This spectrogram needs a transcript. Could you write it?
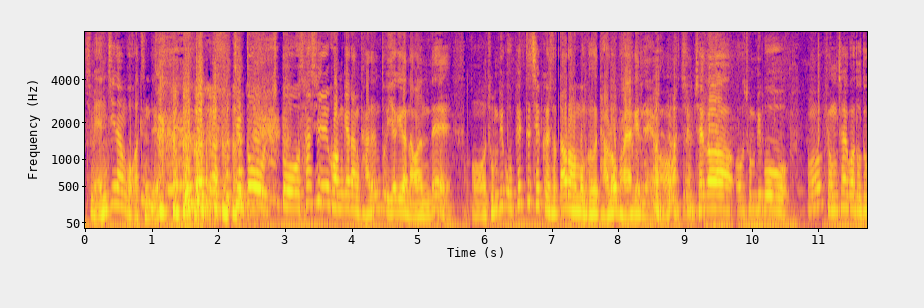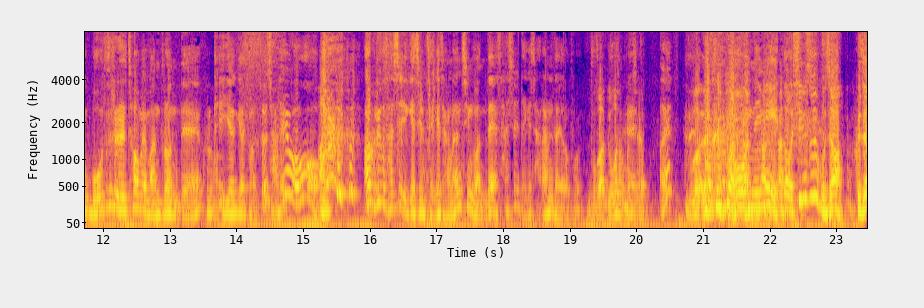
지금 엔진 한 것 같은데요? 지금 또, 또 사실관계랑 다른 또 이야기가 나왔는데, 어, 좀비고 팩트체크해서 따로 한번 그걸 다뤄봐야겠네요. 지금 제가, 어, 좀비고, 어, 경찰과 도둑 모두를 처음에 만들었는데, 그렇게 이야기하지 마세요. 저 잘해요! 아, 그리고 사실 이게 지금 되게 장난친 건데, 사실 되게 잘합니다, 여러분. 누가, 누가 장난쳐요? 예? 누가, 박원님이 또 심술구죠? 그죠?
